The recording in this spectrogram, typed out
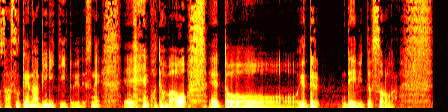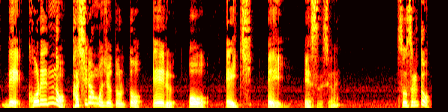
Sustainability というですね、えー、言葉を、えっ、ー、と、言ってる。デイビッド・ソローが。で、これの頭文字を取ると、L, O, H, A, S ですよね。そうすると、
